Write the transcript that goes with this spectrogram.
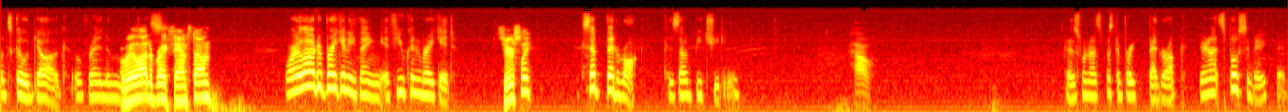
Let's go, dog. Of random. Are we allowed to break sandstone? We're allowed to break anything if you can break it, Seriously? except bedrock, because that would be cheating. How? Because we're not supposed to break bedrock. You're not supposed to break bedrock.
